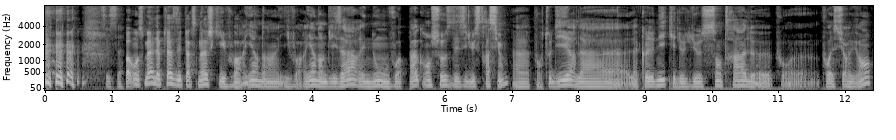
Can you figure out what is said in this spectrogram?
C'est ça. Bah, on se met à la place des personnages qui voient rien dans, ils voient rien dans le blizzard et nous on voit pas grand chose des illustrations. Euh, pour tout dire, la, la colonie qui est le lieu central pour, euh, pour les survivants,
